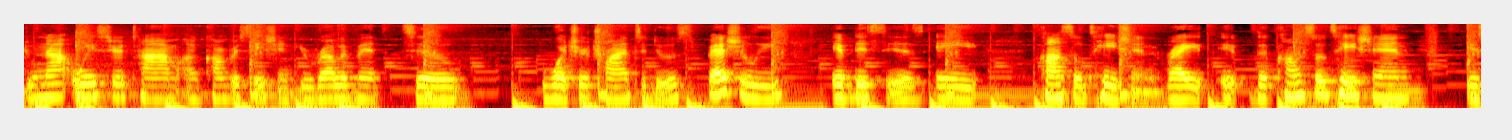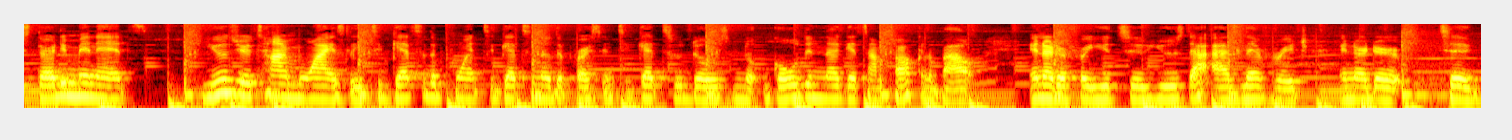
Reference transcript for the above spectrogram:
Do not waste your time on conversation irrelevant to what you're trying to do, especially if this is a consultation, right? If the consultation is 30 minutes, use your time wisely to get to the point, to get to know the person, to get to those golden nuggets I'm talking about in order for you to use that as leverage in order to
